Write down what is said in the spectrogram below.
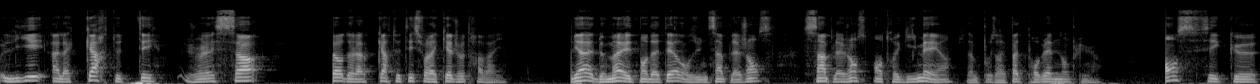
liées à la carte T. Je laisse ça de la carte T sur laquelle je travaille. Bien demain être mandataire dans une simple agence, simple agence entre guillemets, hein. ça ne me poserait pas de problème non plus. Hein. C'est que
